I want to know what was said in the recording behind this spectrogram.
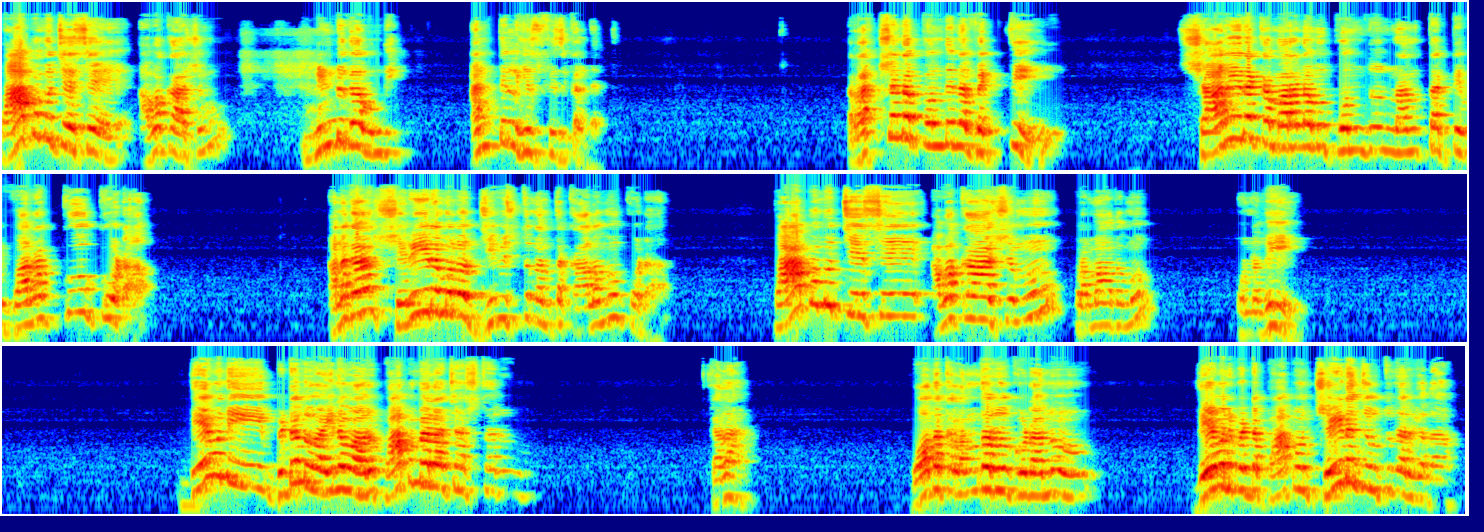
పాపము చేసే అవకాశము నిండుగా ఉంది అంటిల్ హిస్ ఫిజికల్ డెత్ రక్షణ పొందిన వ్యక్తి శారీరక మరణము పొందినంతటి వరకు కూడా అనగా శరీరములో జీవిస్తున్నంత కాలము కూడా పాపము చేసే అవకాశము ప్రమాదము ఉన్నది. దేవుని బిడ్డలు అయిన వారు పాపం ఎలా చేస్తారు? కదా? బోధకులందరూ కూడాను దేవుని బిడ్డ పాపం చేయడం చెబుతున్నారు కదా?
